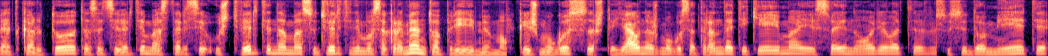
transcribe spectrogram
bet kartu tas atsivertimas tarsi užtvirtinamas sutvirtinimo sakramento prieimimu. Kai žmogus, štai jaunas žmogus atranda tikėjimą, jisai nori vat, susidomėti,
